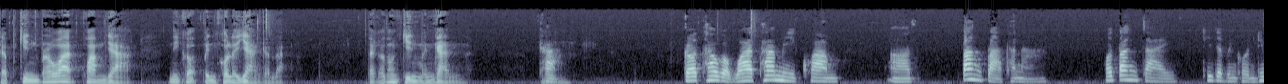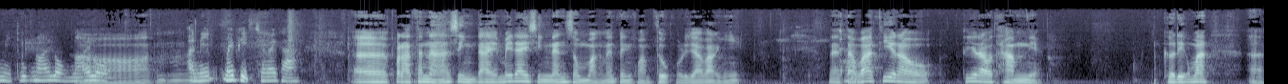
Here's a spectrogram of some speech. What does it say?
กับกินเพราะว่าความอยากนี่ก็เป็นคนละอย่างกันละแต่ก็ต้องกินเหมือนกัน ค่ะ ก็เท่ากับว่าถ้ามีความอ่าตั้งปรารถนา เพราะตั้งใจที่จะเป็นคนที่มีทุกข์น้อยลงน้อยลงอ๋ออืมอันนี้ไม่ผิดใช่ไหมคะเอ่อ ปรารถนาสิ่งใดไม่ได้สิ่งนั้นสมหวังนั่นเป็นความทุกข์พระเจ้าว่าอย่างนี้นะค่ะแต่ว่าที่เราที่เราทำเนี่ยคือเรียกว่าเอ่อ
